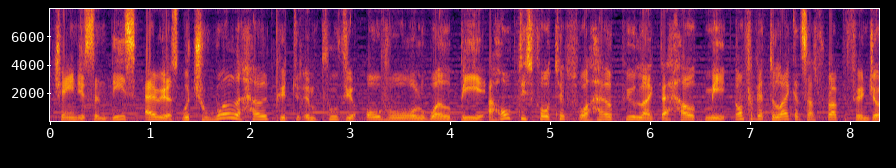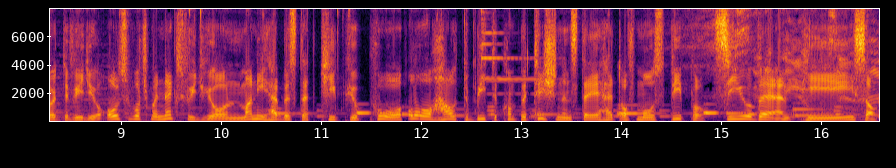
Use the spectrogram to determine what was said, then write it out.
changes in these areas, which will help you to improve your overall well-being. I hope these four tips will help you like they help me. Don't forget to like and subscribe if you enjoyed the video. Also watch my next video on money habits that keep you poor or how to beat the competition and stay ahead of most people. See you there and peace out.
